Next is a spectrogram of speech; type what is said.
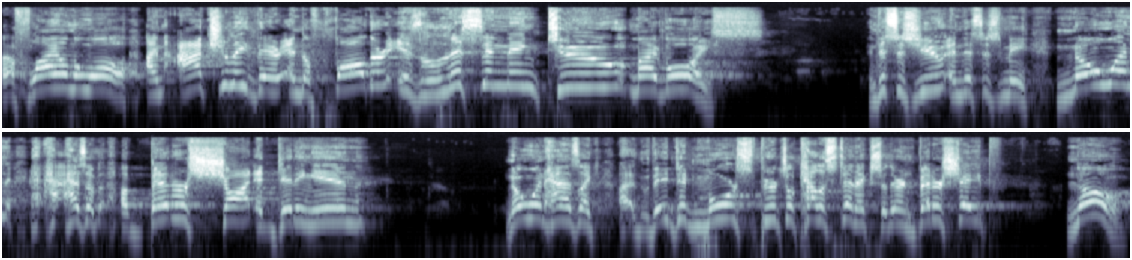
a fly on the wall. I'm actually there and the Father is listening to my voice. And this is you and this is me. No one ha- has a, a better shot at getting in no one has, like, uh, they did more spiritual calisthenics, so they're in better shape. No.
